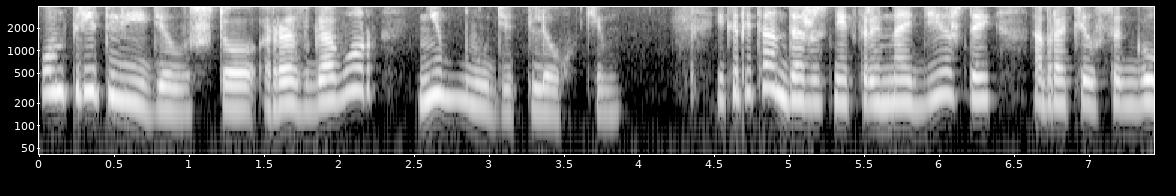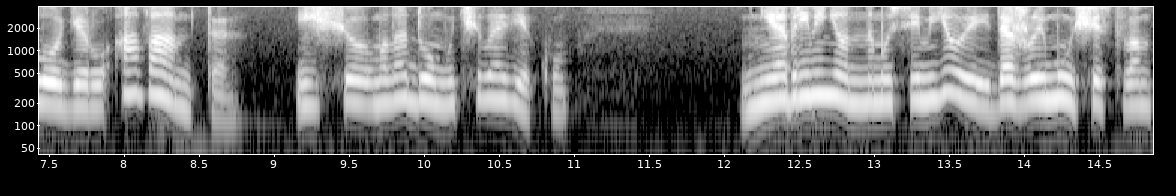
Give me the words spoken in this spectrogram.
он предвидел, что разговор не будет легким. И капитан даже с некоторой надеждой обратился к Глогеру. «А вам-то, еще молодому человеку, — необремененному семьей и даже имуществом,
